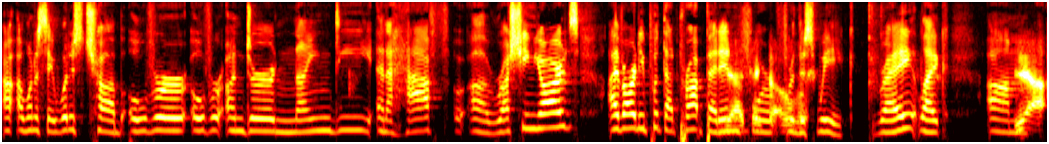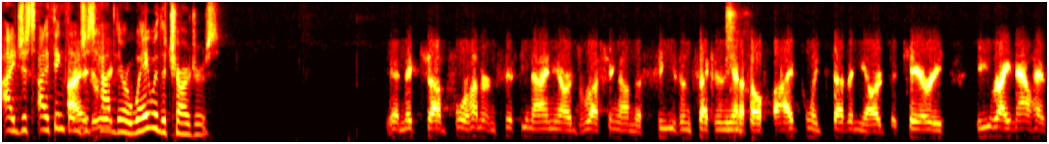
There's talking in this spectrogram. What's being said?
I, I want to say what is Chubb over over under 90 and a half uh, rushing yards. I've already put that prop bet in yeah, for for this week, right? Like um yeah, I just I think they just agree. have their way with the Chargers. Yeah, Nick Chubb, 459 yards rushing on the season, second in the NFL, 5.7 yards a carry. He right now has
